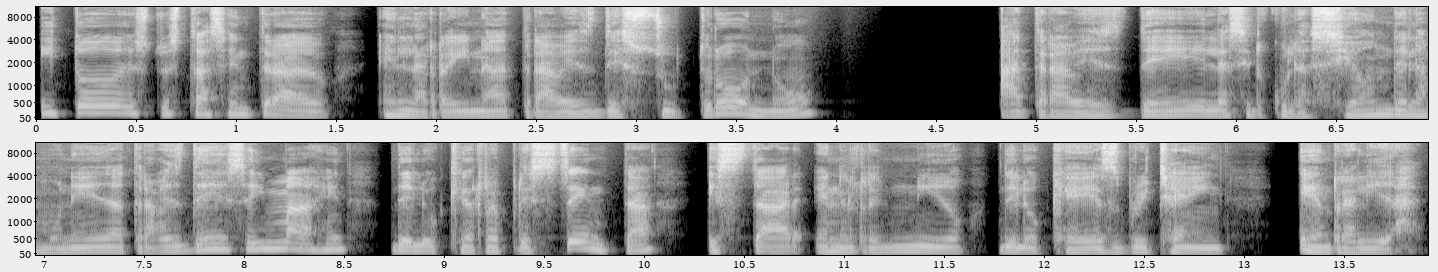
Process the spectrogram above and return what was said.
Y todo esto está centrado en la reina a través de su trono, a través de la circulación de la moneda, a través de esa imagen de lo que representa estar en el Reino Unido, de lo que es Britain en realidad.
